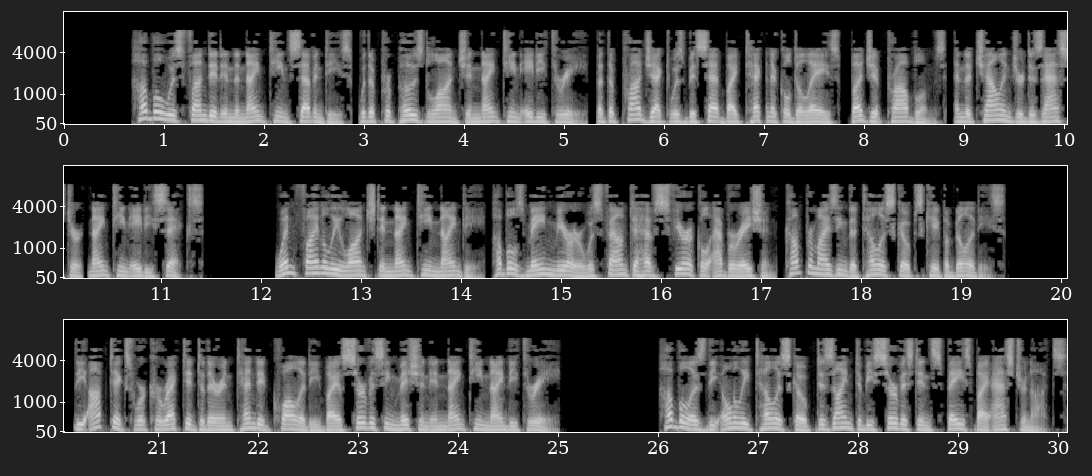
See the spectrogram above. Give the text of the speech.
Hubble was funded in the 1970s, with a proposed launch in 1983, but the project was beset by technical delays, budget problems, and the Challenger disaster 1986. When finally launched in 1990, Hubble's main mirror was found to have spherical aberration, compromising the telescope's capabilities. The optics were corrected to their intended quality by a servicing mission in 1993. Hubble is the only telescope designed to be serviced in space by astronauts.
